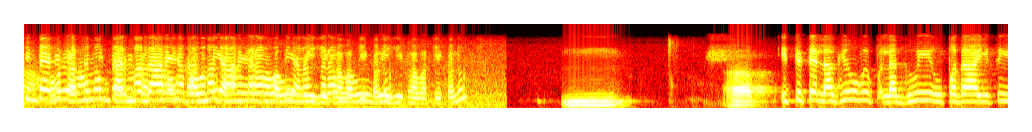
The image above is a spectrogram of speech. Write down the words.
चिन्तयामि प्रथमं कर्मधारयः भवति अनन्तरं बहुव्रीहिः भवति खलु। इत्युक्ते लघु लघ्वी उपदा इति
